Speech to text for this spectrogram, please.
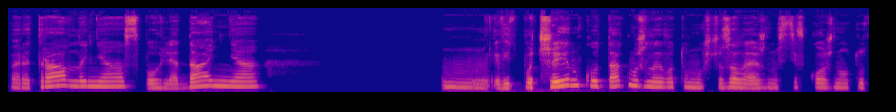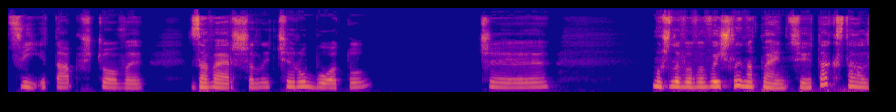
перетравлення, споглядання, відпочинку, так, можливо, тому що залежності в кожного тут свій етап, що ви завершили, чи роботу, чи, можливо, ви вийшли на пенсію, так, стали,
